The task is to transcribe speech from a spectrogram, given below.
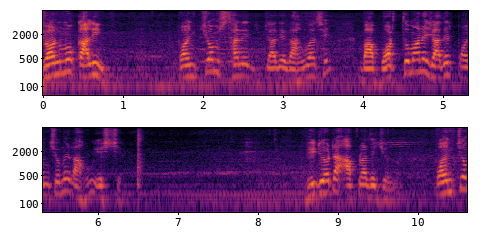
জন্মকালীন পঞ্চম স্থানে যাদের রাহু আছে বা বর্তমানে যাদের পঞ্চমে রাহু এসছে। ভিডিওটা আপনাদের জন্য। পঞ্চম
